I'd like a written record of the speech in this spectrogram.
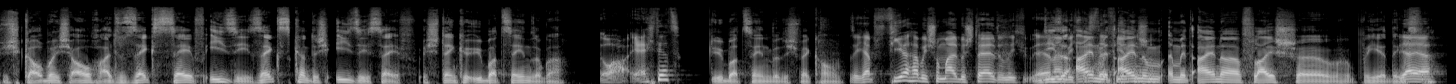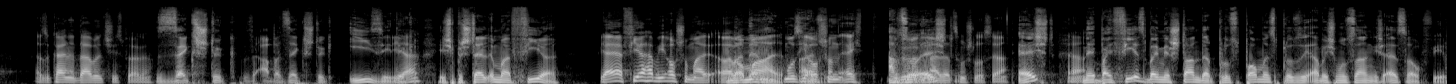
Ich glaube, ich auch. Also sechs safe, easy. Sechs könnte ich easy safe. Ich denke über zehn sogar. Oh, echt jetzt? Über zehn würde ich weghauen. Also ich habe vier habe ich schon mal bestellt und ich Diese mich, ein mit einem, mit einer Fleisch äh, hier Dings. Ja, ja. Also keine Double Cheeseburger. Sechs Stück, aber sechs Stück easy, Digga. Ja? Ich bestelle immer vier. Ja, ja, vier habe ich auch schon mal. Aber Normal. dann muss ich auch Also- schon echt Ach so, echt? Alter, zum Schluss, ja. Echt? Ja. Nee, bei vier ist bei mir Standard, plus Pommes, plus, aber ich muss sagen, ich esse auch viel.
